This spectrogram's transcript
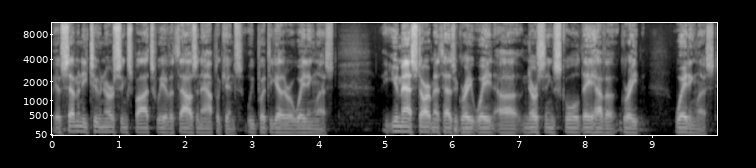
we have 72 nursing spots, we have a thousand applicants. We put together a waiting list. UMass Dartmouth has a great wait, uh, nursing school. They have a great waiting list.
